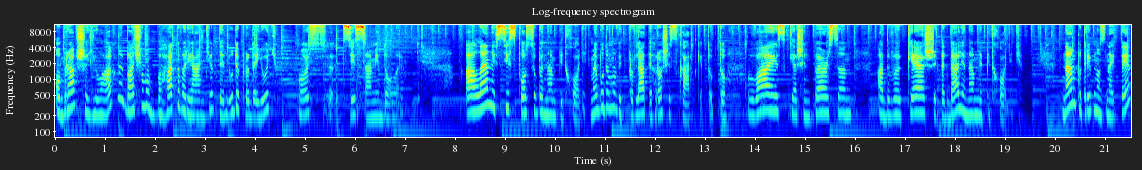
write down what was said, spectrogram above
Обравши юах, ми бачимо багато варіантів, де люди продають ось ці самі долари. Але не всі способи нам підходять. Ми будемо відправляти гроші з картки, тобто Wise, Cash in Person, AdvCash і так далі нам не підходять. Нам потрібно знайти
